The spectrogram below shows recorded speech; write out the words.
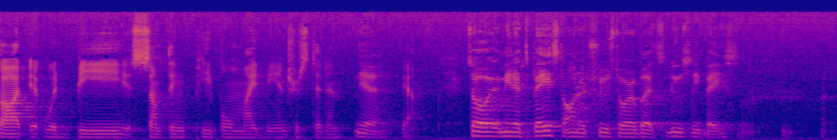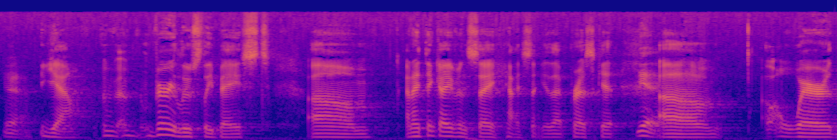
thought it would be something people might be interested in Yeah. yeah So I mean, it's based on a true story, but it's loosely based. Yeah. Yeah, very loosely based. Um, and I think I even say I sent you that press kit. Yeah. Um, where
